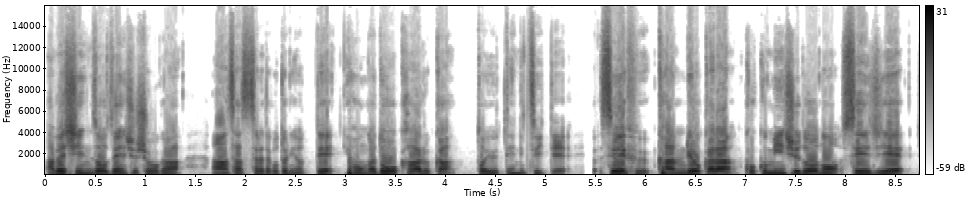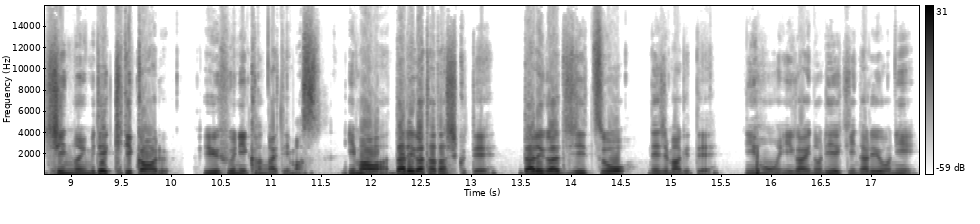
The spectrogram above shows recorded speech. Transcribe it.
安倍晋三前首相が暗殺されたことによって日本がどう変わるかという点について政府、官僚から国民主導の政治へ真の意味で切り替わるというふうに考えています。今は誰が正しくて、誰が事実をねじ曲げて、日本以外の利益になるように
